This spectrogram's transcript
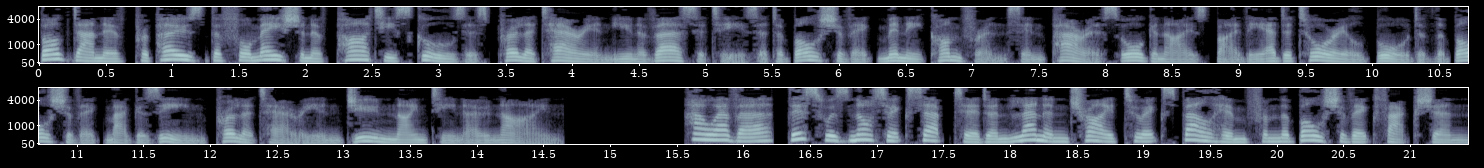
Bogdanov proposed the formation of party schools as proletarian universities at a Bolshevik mini-conference in Paris organized by the editorial board of the Bolshevik magazine Proletary in June 1909. However, this was not accepted and Lenin tried to expel him from the Bolshevik faction.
